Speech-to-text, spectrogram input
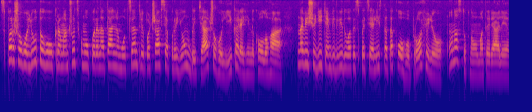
З 1 лютого у Кременчуцькому перинатальному центрі почався прийом дитячого лікаря-гінеколога. Навіщо дітям відвідувати спеціаліста такого профілю у наступному матеріалі?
